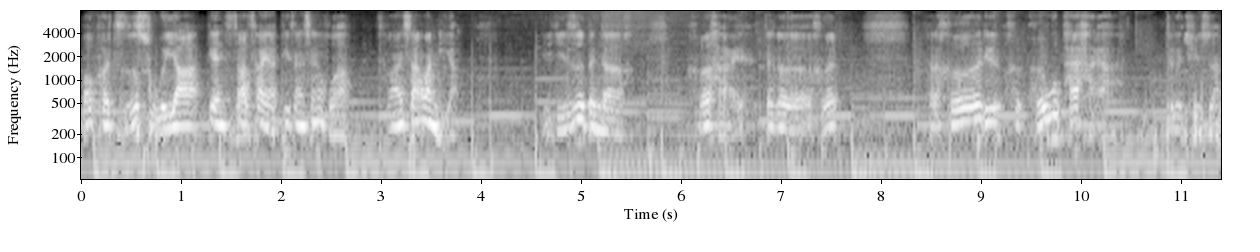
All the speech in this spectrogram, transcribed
包括紫薯微压、电子榨菜呀、第三生活啊、长安三万里啊，以及日本的河海这个河它的河流核核污排海啊这个趋势啊。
